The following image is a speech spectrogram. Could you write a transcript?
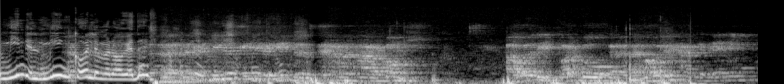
مين المين كل من وجدني؟ هقول لك برضه هقول لك حاجة تاني.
